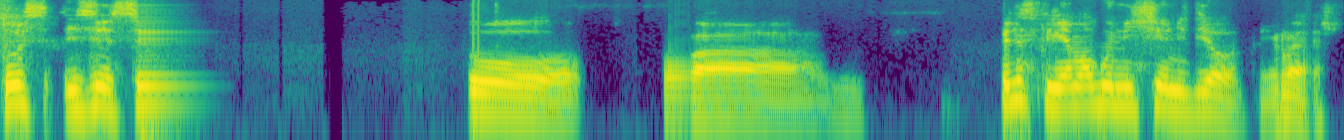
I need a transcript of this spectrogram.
То есть здесь то, а, принципе, я могу ничего не делать, понимаешь?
